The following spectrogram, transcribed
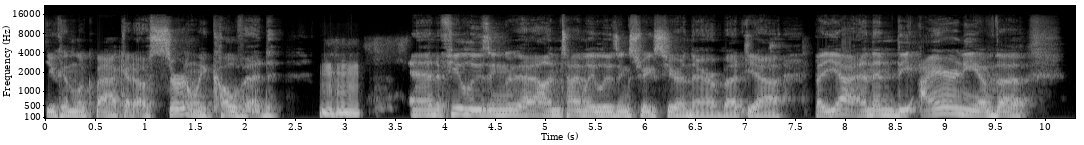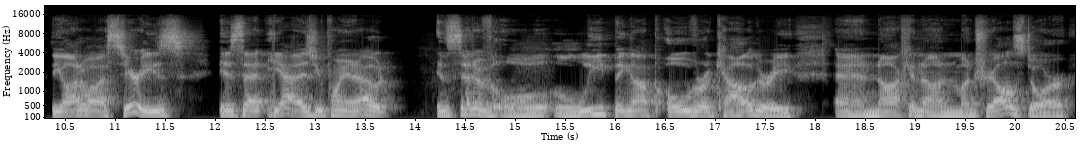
You can look back at oh, certainly COVID hmm and a few losing uh, untimely losing streaks here and there but yeah but yeah and then the irony of the the ottawa series is that yeah as you pointed out instead of l- leaping up over calgary and knocking on montreal's door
